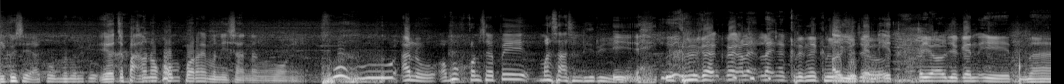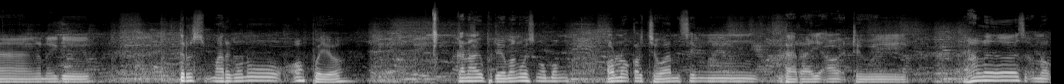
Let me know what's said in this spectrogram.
Iku sih aku menurutku. Ya cepak ono kompor ae menisan nang wonge. Huh, anu apa konsepnya masak sendiri. Iya. Kayak kayak lek lek ngegril ngegril All you gitu. can eat. All you can eat. Nah, ngono iku. Terus mari ngono apa ya? Karena awake dhewe mang wis ngomong ono kerjaan sing garai awake dhewe males, ono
